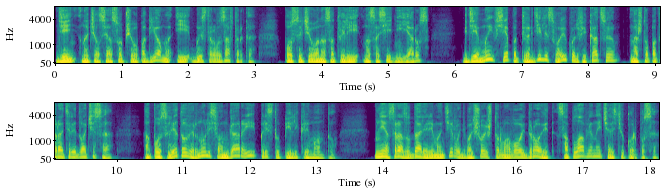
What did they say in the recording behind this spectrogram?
День начался с общего подъема и быстрого завтрака, после чего нас отвели на соседний ярус — где мы все подтвердили свою квалификацию, на что потратили два часа, а после этого вернулись в ангар и приступили к ремонту. Мне сразу дали ремонтировать большой штурмовой дроид с оплавленной частью корпуса.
